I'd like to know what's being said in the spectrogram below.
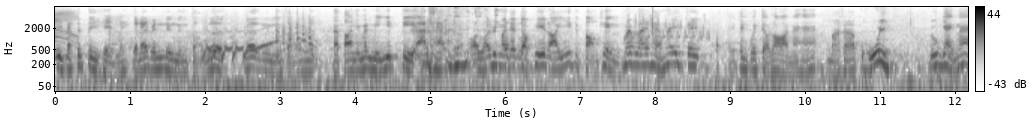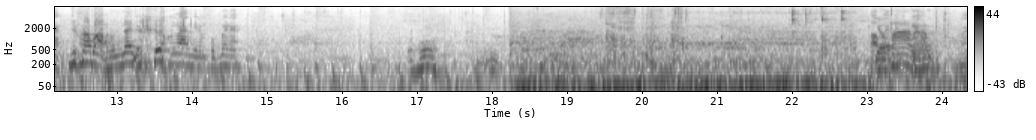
อีกตักติตีเข่งไหมจะได้เป็น 1 1 2 เลิก เลิก 1 1 2อันนี้ แต่ตอนนี้มันมียี่ปีอันฮะอ๋อ112มันจะจบที่ร้อยยี่สิบสองเข่งไม่เป็นไรแถมให้อีกติกอันนี้เป็นก๋วยเตี๋ยวหลอดนะฮะ มาครับโอ้ยลูกใหญ่มากยี่ห้าบาทมันได้เนี่ยแล้วข้างล่างมีน้ำซุปด้วยนะ โอ้โห ต่อเกี๊ยวไปเป็นป้าเกี๊นะครับ มา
